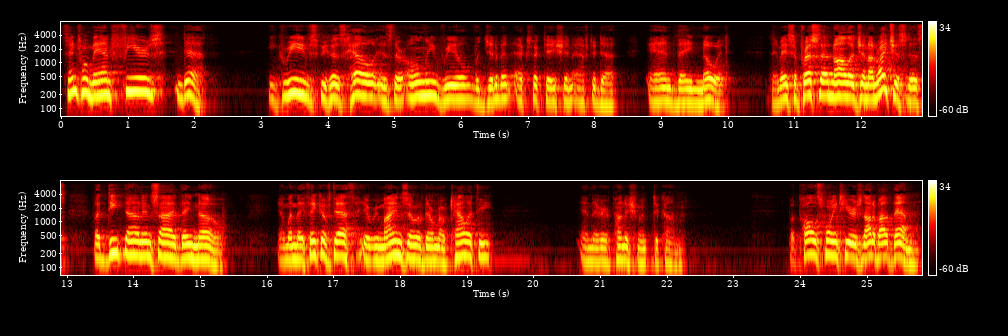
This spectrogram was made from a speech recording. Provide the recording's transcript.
Sinful man fears death. He grieves because hell is their only real legitimate expectation after death, and they know it. They may suppress that knowledge in unrighteousness, but deep down inside they know. And when they think of death, it reminds them of their mortality and their punishment to come. But Paul's point here is not about them,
